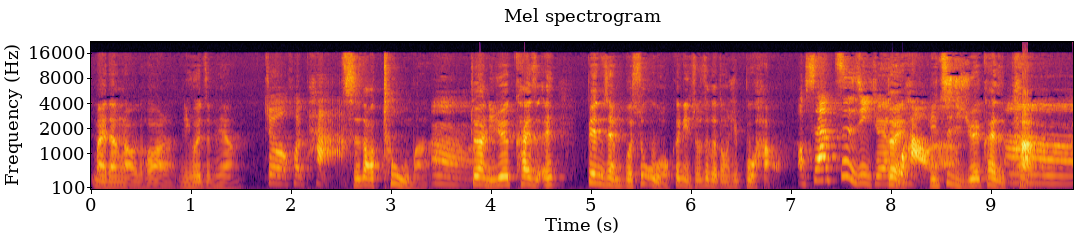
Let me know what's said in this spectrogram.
麦当劳的话，你会怎么样？就会怕。吃到吐嘛？嗯，对啊，你就会开始哎、变成不是我跟你说这个东西不好，哦，是他自己觉得不好，你自己就会开始怕。嗯嗯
